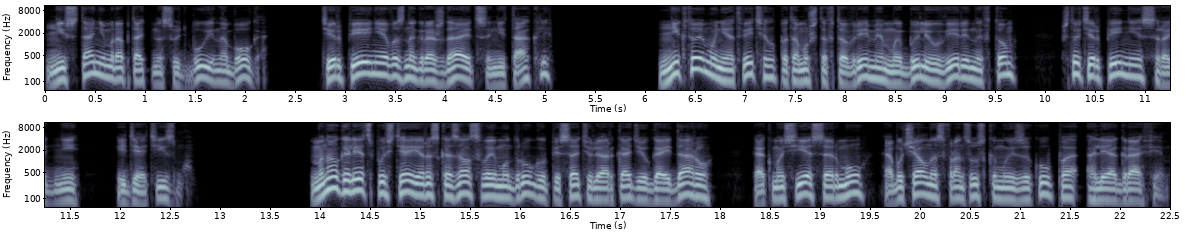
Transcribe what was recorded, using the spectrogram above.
не станем роптать на судьбу и на Бога. Терпение вознаграждается, не так ли?» Никто ему не ответил, потому что в то время мы были уверены в том, что терпение сродни идиотизму. Много лет спустя я рассказал своему другу, писателю Аркадию Гайдару, как мосье Серму обучал нас французскому языку по олеографиям.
